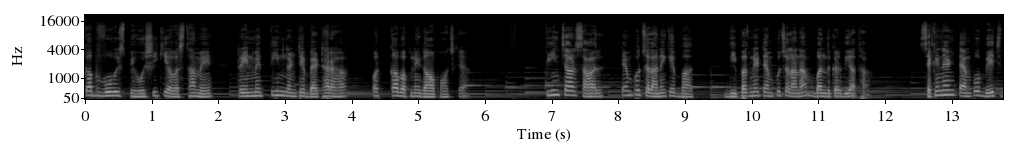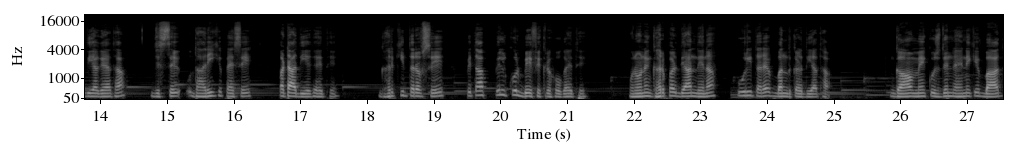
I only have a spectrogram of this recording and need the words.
कब वो इस बेहोशी की अवस्था में ट्रेन में तीन घंटे बैठा रहा और कब अपने गाँव पहुँच गया। तीन चार साल टेंपो चलाने के बाद दीपक ने टेंपो चलाना बंद कर दिया था। सेकेंड हैंड टेंपो बेच दिया गया था, जिससे उधारी के पैसे पटा दिए गए थे। घर की तरफ़ से पिता बिल्कुल बेफिक्र हो गए थे। उन्होंने घर पर ध्यान देना पूरी तरह बंद कर दिया था। गाँव में कुछ दिन रहने के बाद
